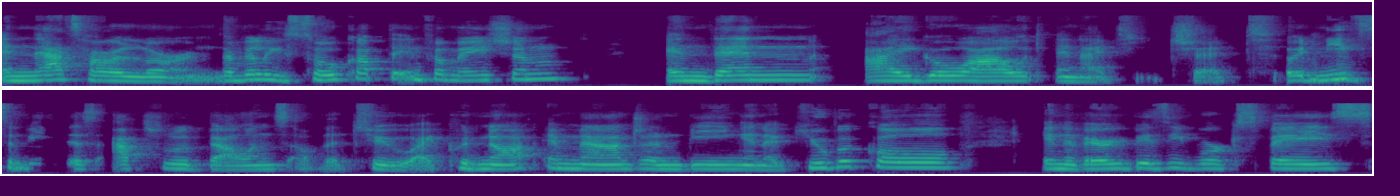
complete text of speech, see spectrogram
and that's how I learn. I really soak up the information and then I go out and I teach it. It Mhm. needs to be this absolute balance of the two. I could not imagine being in a cubicle in a very busy workspace.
